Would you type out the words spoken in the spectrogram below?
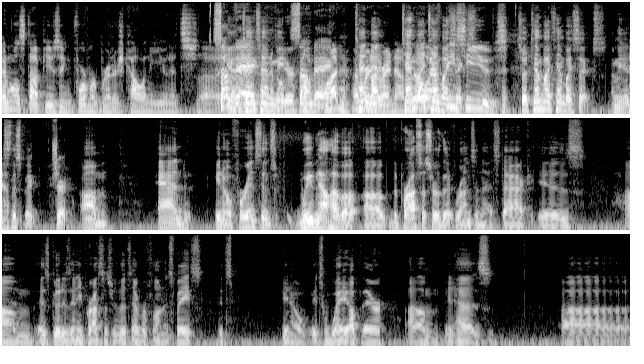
And we'll stop using former British colony units. Uh, Someday. Yeah, 10 centimeter. Someday. Well, I'm, I'm 10 ready by, right now. 10 no by 10 by 6. So 10 by 10 by 6. I mean, it's Yeah. this big. Sure. Um, and, you know, for instance, we now have a, uh, the processor that runs in that stack is um, as good as any processor that's ever flown in space. It's, you know, it's way up there. Um, it has uh,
